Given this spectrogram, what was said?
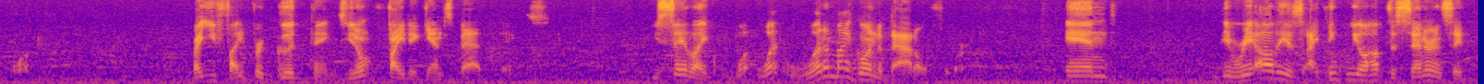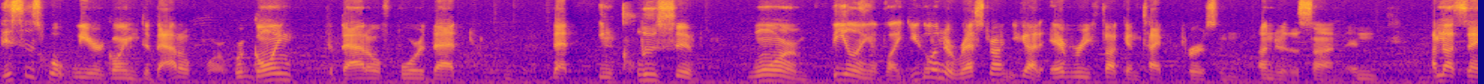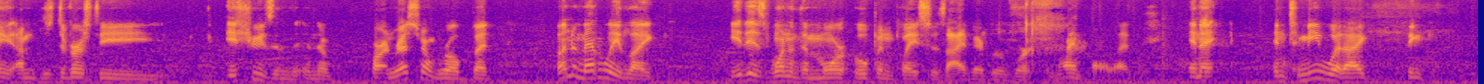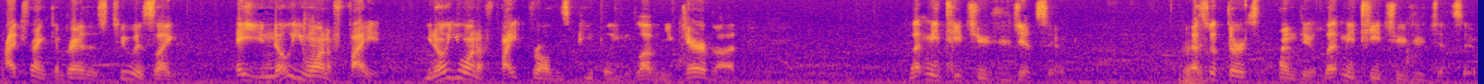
right you fight for good things you don't fight against bad things you say like, what what what am I going to battle for? And the reality is, I think we all have to center and say, this is what we are going to battle for. We're going to battle for that that inclusive, warm feeling of like you go into a restaurant, you got every fucking type of person under the sun. And I'm not saying I'm, there's diversity issues in the, in the bar and restaurant world, but fundamentally, like it is one of the more open places I've ever worked in my entire life. And I, and to me, what I think I try and compare this to is like, hey, you know, you want to fight. You know, you want to fight for all these people you love and you care about. Let me teach you jujitsu. Right. That's what Thirst trying to do. Let me teach you jujitsu.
